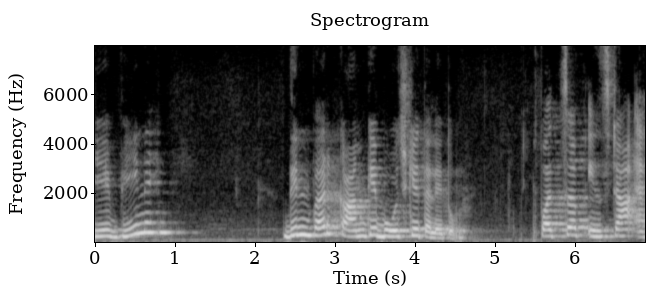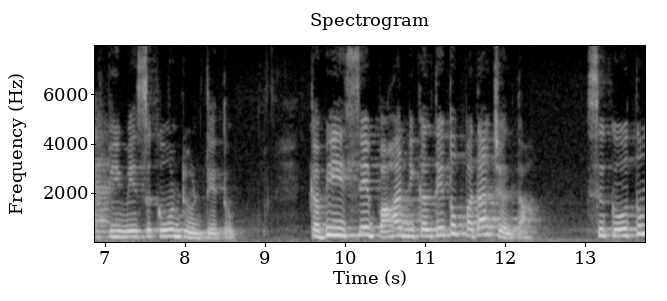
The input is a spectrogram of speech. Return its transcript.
ये भी नहीं। दिन भर काम के बोझ के तले तुम। व्हाट्सअप इंस्टा एफ़ में सुकून ढूंढते तुम। कभी इससे बाहर निकलते तो पता चलता सुकून तुम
